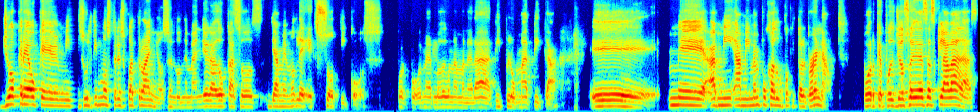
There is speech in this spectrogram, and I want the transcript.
yo creo que en mis últimos tres, cuatro años, en donde me han llegado casos, llamémosle exóticos, por ponerlo de una manera diplomática, eh, me, a, mí, a mí me ha empujado un poquito el burnout, porque pues yo soy de esas clavadas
